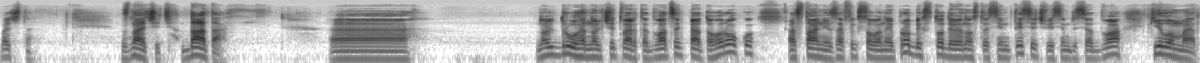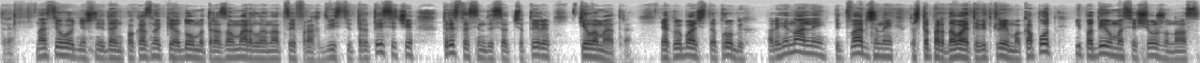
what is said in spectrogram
Бачите? Значить, дата. Е- 02.04.25 року. Останній зафіксований пробіг 197 тисяч 82 кілометри. На сьогоднішній день показники одометра замерли на цифрах 203 тисячі 374 кілометри. Як ви бачите, пробіг оригінальний, підтверджений. Тож тепер давайте відкриємо капот і подивимося, що ж у нас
